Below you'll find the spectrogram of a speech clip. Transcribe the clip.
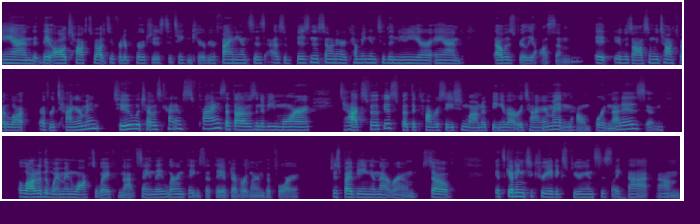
And they all talked about different approaches to taking care of your finances as a business owner coming into the new year. And that was really awesome. It it was awesome. We talked about a lot of retirement too, which I was kind of surprised. I thought it was going to be more tax focused, but the conversation wound up being about retirement and how important that is. And a lot of the women walked away from that saying they learned things that they have never learned before just by being in that room. So it's getting to create experiences like that um,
